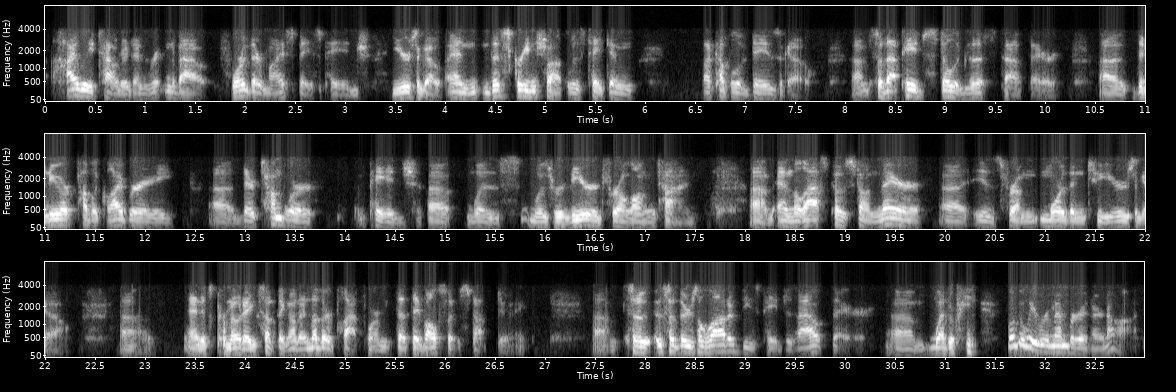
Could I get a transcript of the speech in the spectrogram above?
highly touted and written about for their MySpace page years ago, and this screenshot was taken a couple of days ago. Um, so that page still exists out there. Uh, the New York Public Library, uh, their Tumblr page uh, was was revered for a long time. Um, and the last post on there uh, is from more than two years ago. And it's promoting something on another platform that they've also stopped doing. Um, so, so there's a lot of these pages out there, um, whether we whether we remember it or not.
